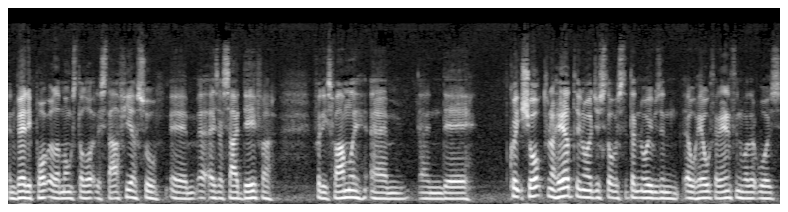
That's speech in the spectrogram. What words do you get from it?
and very popular amongst a lot of the staff here. So um, it is a sad day for for his family, um, and uh, quite shocked when I heard. You know, I just obviously didn't know he was in ill health or anything, whether it was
